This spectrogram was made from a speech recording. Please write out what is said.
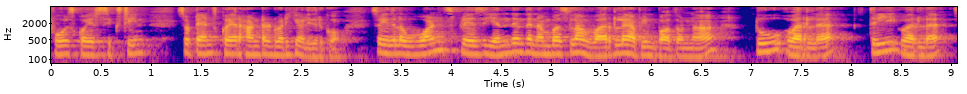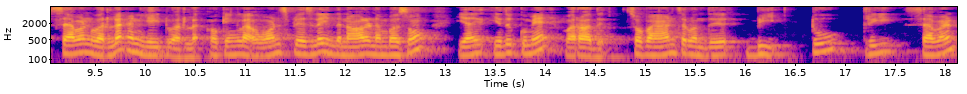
four square sixteen so ten square hundred வரைக்கும் எழுதியிருக்கோம். ஸோ இதில் ஒன்ஸ் பிளேஸ் எந்தெந்த நம்பர்ஸ்லாம் வரல அப்படின்னு பார்த்தோம்னா டூ வரல த்ரீ வரல செவன் வரல அண்ட் எயிட் வரல. ஓகேங்களா? ஒன்ஸ் பிளேஸில் இந்த நாலு நம்பர்ஸும் எ எதுக்குமே வராது. ஸோ இப்போ ஆன்சர் வந்து B two three seven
